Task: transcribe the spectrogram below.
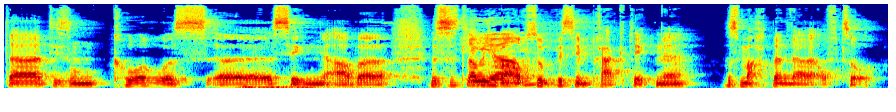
da diesen Chorus äh, singen, aber das ist glaube ich ja. aber auch so ein bisschen Praktik, ne? Das macht man da oft so.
